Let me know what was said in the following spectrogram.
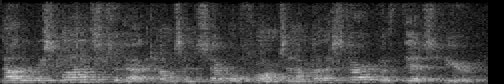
Now, the response to that comes in several forms, and I'm going to start with this here.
